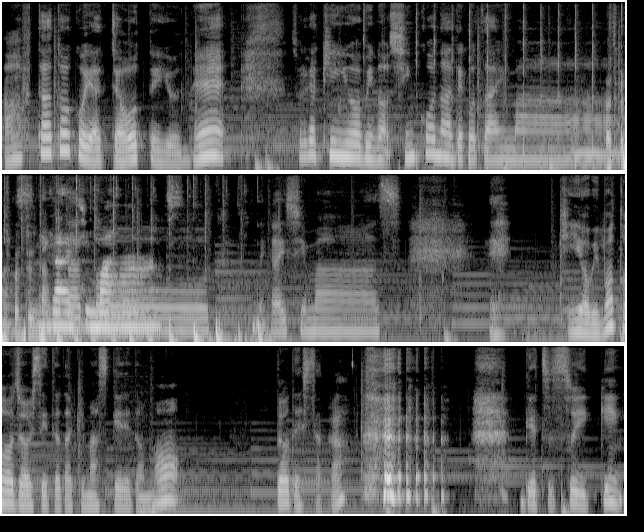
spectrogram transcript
アフタートークをやっちゃおうっていうね、それが金曜日の新コーナーでございます。お願いしますお願いします。え、金曜日も登場していただきますけれども、どうでしたか月水金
